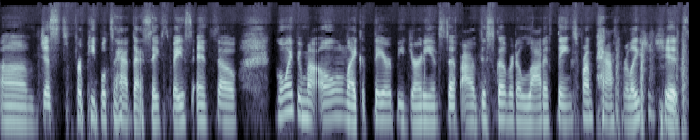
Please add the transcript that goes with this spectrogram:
um, just for people to have that safe space. And so going through my own like therapy journey and stuff, I've discovered a lot of things from past relationships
